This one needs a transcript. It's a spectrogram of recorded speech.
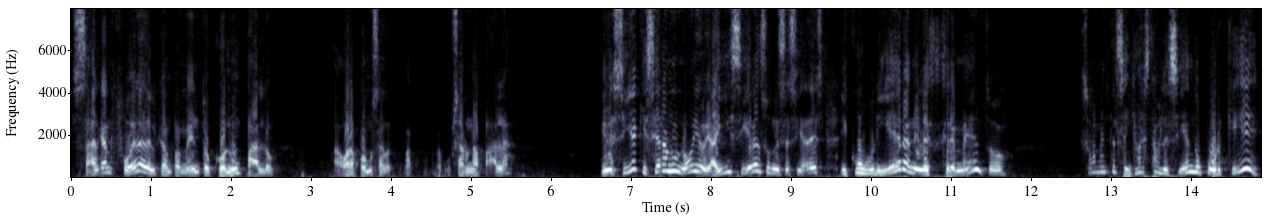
salgan fuera del campamento con un palo. Ahora podemos usar una pala. Y decía que hicieran un hoyo y ahí hicieran sus necesidades y cubrieran el excremento. Solamente el Señor estableciendo. ¿Por qué?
